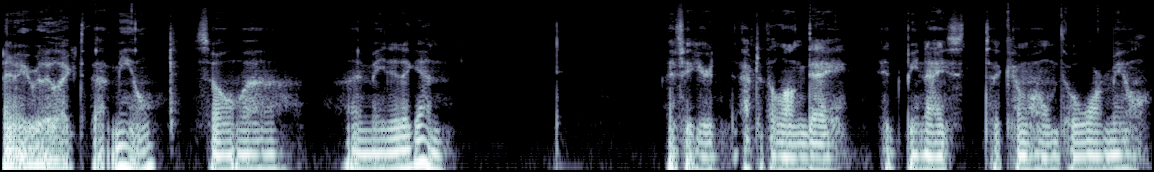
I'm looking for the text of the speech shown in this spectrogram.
I know you really liked that meal, so uh, I made it again. I figured after the long day, it'd be nice to come home to a warm meal.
